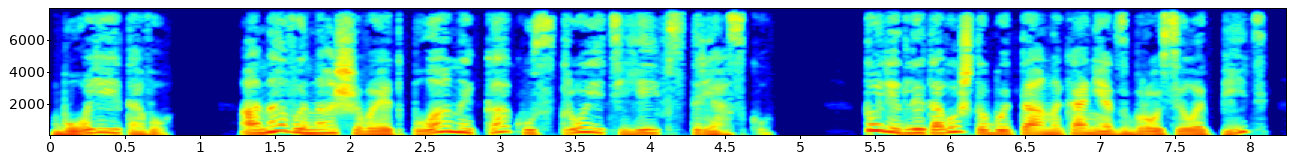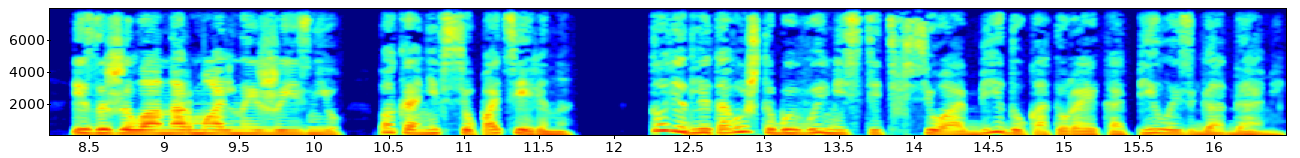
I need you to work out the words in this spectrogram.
Более того, она вынашивает планы, как устроить ей встряску. То ли для того, чтобы та, наконец, бросила пить и зажила нормальной жизнью, пока не все потеряно, то ли для того, чтобы выместить всю обиду, которая копилась годами.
